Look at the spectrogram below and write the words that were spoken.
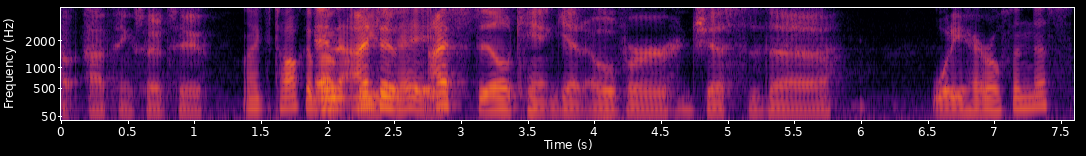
I, I think so too. Like talk about And I just. I still can't get over just the Woody Harrelsonness.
